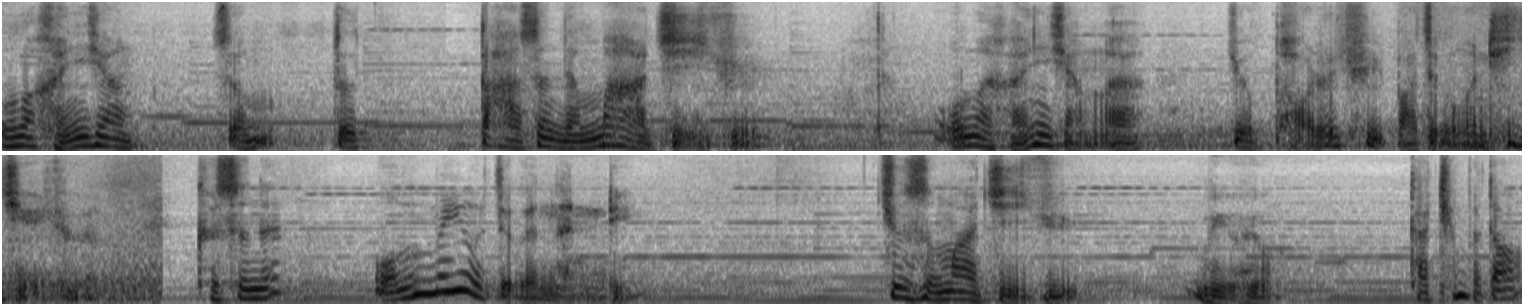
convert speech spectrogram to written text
我们很想什么都大声的骂几句，我们很想啊，就跑着去把这个问题解决。可是呢，我们没有这个能力，就是骂几句没有用，他听不到。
